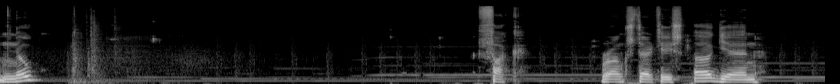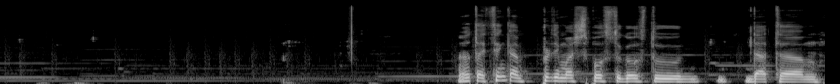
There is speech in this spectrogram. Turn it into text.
Nope. Fuck. Wrong staircase again. But I think I'm pretty much supposed to go to that um,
